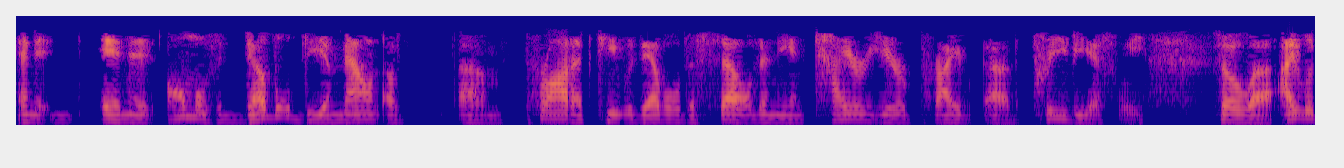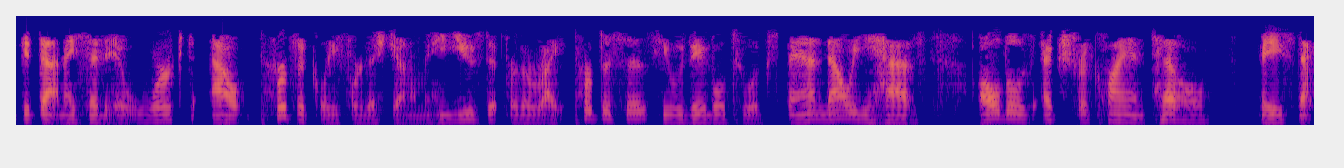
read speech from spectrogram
And it, and it almost doubled the amount of um, product he was able to sell than the entire year pri- uh, previously. So uh, I look at that and I said it worked out perfectly for this gentleman. He used it for the right purposes. He was able to expand. Now he has all those extra clientele base that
